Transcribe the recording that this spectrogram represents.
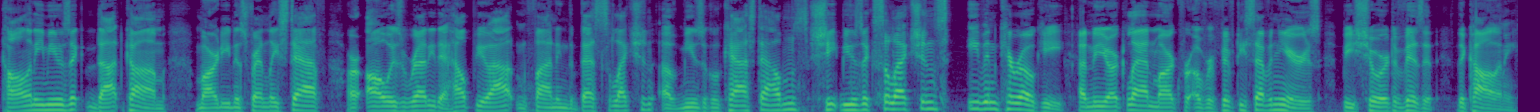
colonymusic.com. Marty and his friendly staff are always ready to help you out in finding the best selection of musical cast albums, sheet music selections, even karaoke. A New York landmark for over 57 years, be sure to visit The Colony.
